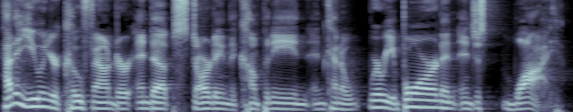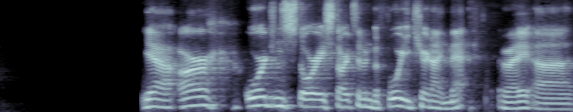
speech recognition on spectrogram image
how did you and your co founder end up starting the company and, and, kind of where were you born and, and just why? Yeah, our origin story starts even before Yakir and I met, right? Uh,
